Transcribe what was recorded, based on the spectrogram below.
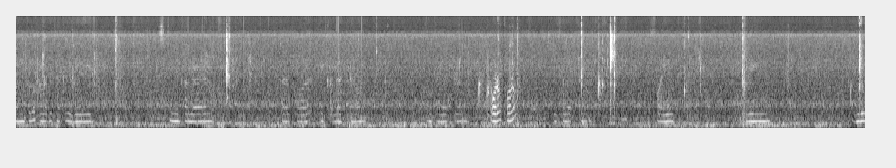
অনেকগুলো কালারে থাকে রেড স্কিন কালার তারপর এই কালারটা এই কালারটা করো করো। এই কালারটা হোয়াইট গ্রিন ব্লু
